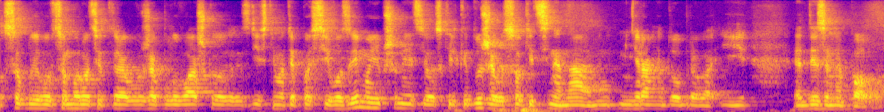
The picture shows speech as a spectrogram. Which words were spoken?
особливо в цьому році треба вже було важко здійснювати посів озимої пшениці, оскільки дуже високі ціни на мінеральне добрива і е, дизельне паливо.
